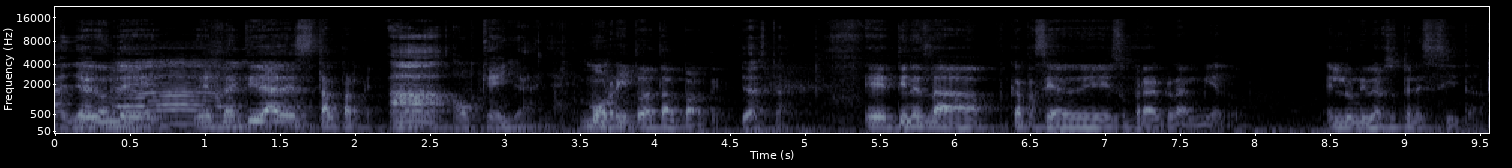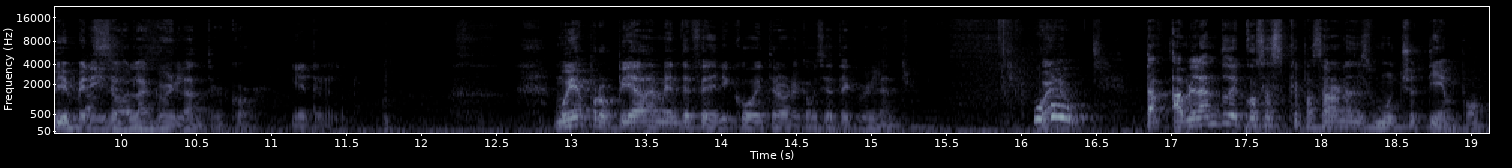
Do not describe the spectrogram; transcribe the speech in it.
Ah, ya. De donde Ah, es la entidad ya. es tal parte. Ah, ok, ya, ya. Morrito de tal parte. Ya está. Eh, tienes la capacidad de superar gran miedo. El universo te necesita. Bienvenido a la Green Lantern Corps. Ya tengo el nombre. Muy apropiadamente, Federico hoy trae una camiseta de Green Lantern. Bueno, hablando de cosas que pasaron hace mucho tiempo,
